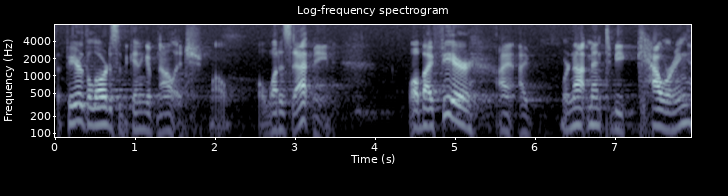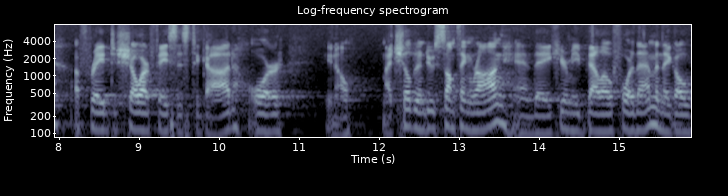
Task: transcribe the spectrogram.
the fear of the Lord is the beginning of knowledge. Well, well what does that mean? Well, by fear, I, I, we're not meant to be cowering, afraid to show our faces to God, or, you know, my children do something wrong and they hear me bellow for them and they go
